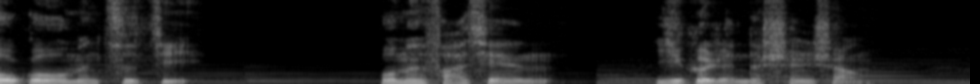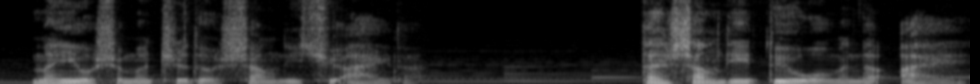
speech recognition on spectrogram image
透过我们自己，我们发现一个人的身上没有什么值得上帝去爱的，但上帝对我们的爱，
